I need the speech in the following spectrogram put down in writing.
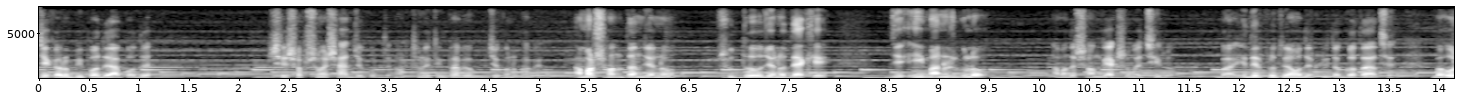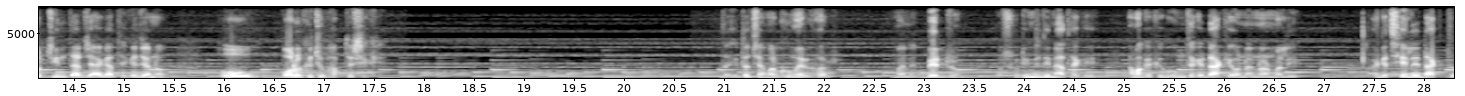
যে কারও বিপদে, আপদে সে সবসময় সাহায্য করতেন, অর্থনৈতিকভাবে হোক, যে কোনোভাবে হোক। আমার সন্তান যেন শুদ্ধ যেন দেখে যে এই মানুষগুলো আমাদের সঙ্গে একসময় ছিল। বা এদের প্রতিও আমাদের কৃতজ্ঞতা আছে বা ওর চিন্তার জায়গা থেকে যেন ও বড় কিছু ভাবতে শেখে। তা এটা হচ্ছে আমার ঘুমের ঘর মানে বেডরুম। শুটিং যদি না থাকে, আমাকে কেউ ঘুম থেকে ডাকেও না নর্মালি আগে ছেলে ডাকতো,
